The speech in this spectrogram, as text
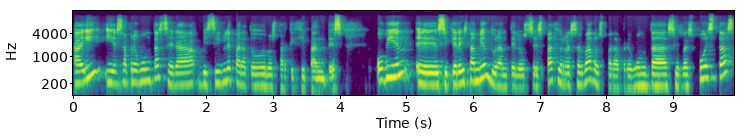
ahí y esa pregunta será visible para todos los participantes. O bien, eh, si queréis también, durante los espacios reservados para preguntas y respuestas,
